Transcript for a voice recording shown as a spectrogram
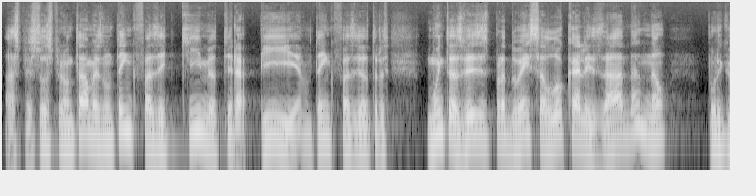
As pessoas perguntam, ah, mas não tem que fazer quimioterapia, não tem que fazer outras. Muitas vezes, para doença localizada, não porque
